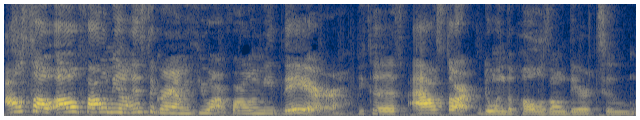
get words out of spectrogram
also, oh, follow me on Instagram if you aren't following me there because I'll start doing the polls on there too.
